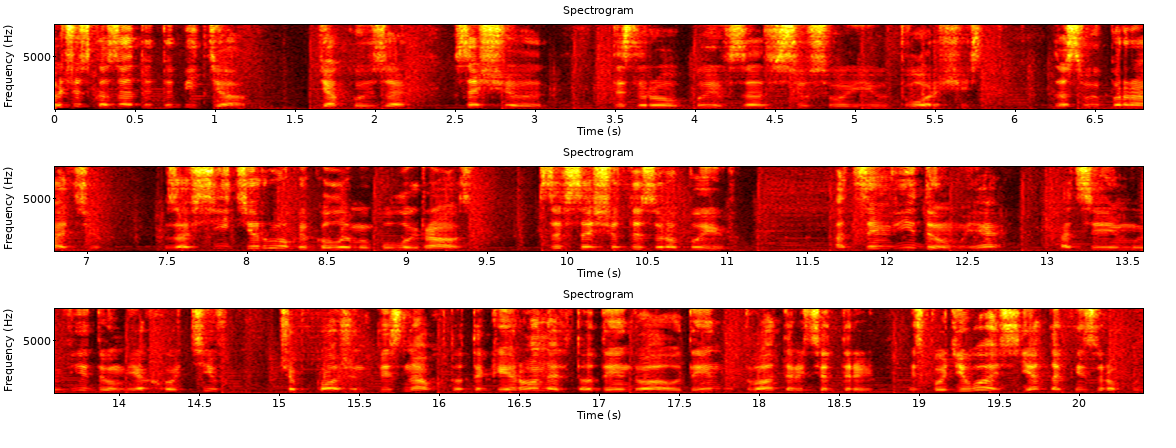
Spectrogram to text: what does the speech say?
хочу сказати тобі дякую. Дякую за все, що ти зробив за всю свою творчість, за свою працю, за всі ті роки, коли ми були разом, за все, що ти зробив. А цим відео я, а цим відео я хотів, щоб кожен пізнав, хто такий Рональд 121 233. І сподіваюсь, я так і зробив.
